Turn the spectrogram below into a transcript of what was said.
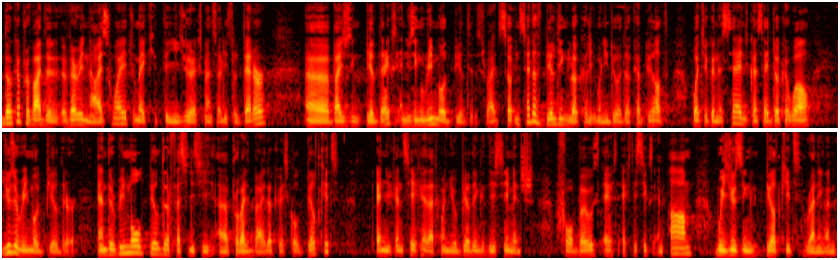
Docker provides a, a very nice way to make the user experience a little better uh, by using buildx and using remote builders, right? So instead of building locally when you do a Docker build, what you're going to say, is you're going to say, Docker, well, use a remote builder. And the remote builder facility uh, provided by Docker is called BuildKit. And you can see here that when you're building this image for both x86 and ARM, we're using BuildKit running on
